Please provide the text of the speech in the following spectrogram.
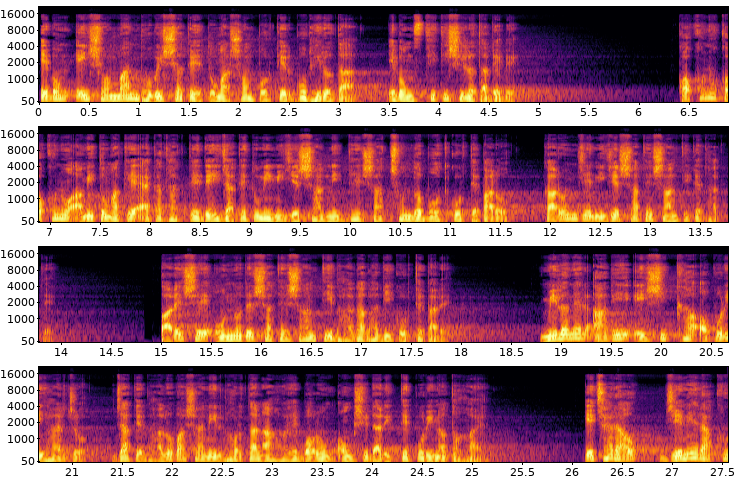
এবং এই সম্মান ভবিষ্যতে তোমার সম্পর্কের গভীরতা এবং স্থিতিশীলতা দেবে। কখনো কখনো আমি তোমাকে একা থাকতে দেই যাতে তুমি নিজের সান্নিধ্যে স্বাচ্ছন্দ্য বোধ করতে পারো, কারণ যে নিজের সাথে শান্তিতে থাকতে পারে সে অন্যদের সাথে শান্তি ভাগাভাগি করতে পারে। মিলনের আগে এই শিক্ষা অপরিহার্য, যাতে ভালোবাসা নির্ভরতা না হয়ে বরং অংশীদারিত্বে পরিণত হয়। এছাড়াও, জেনে রাখো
